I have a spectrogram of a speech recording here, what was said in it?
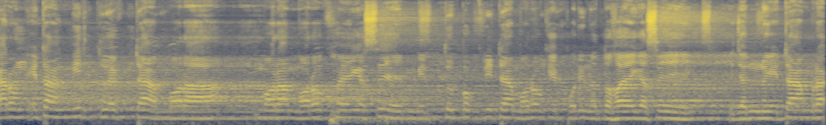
কারণ এটা মৃত্যু একটা মরা মরা মরক হয়ে গেছে, মৃত্যু বকরিটা মরকে পরিণত হয়ে গেছে। এই জন্য এটা আমরা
